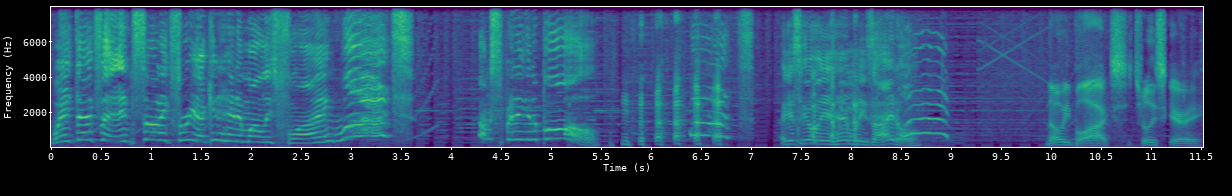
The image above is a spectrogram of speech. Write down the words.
Wait, that's in Sonic 3. I can hit him while he's flying. What? I'm spinning in a ball. what? I guess I can only hit him when he's idle. No, he blocks. It's really scary.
